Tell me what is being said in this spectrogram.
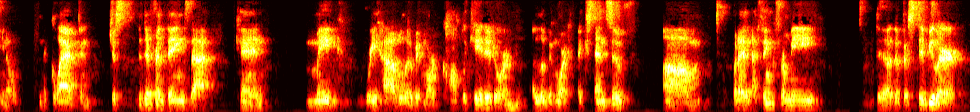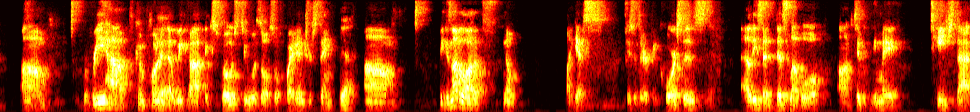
you know neglect and just the different things that can make rehab a little bit more complicated or mm-hmm. a little bit more extensive. Um, but I, I, think for me, the, the vestibular um, rehab component yeah. that we got exposed to was also quite interesting. Yeah. Um, because not a lot of you know I guess, physiotherapy courses, at least at this level, um, typically may teach that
